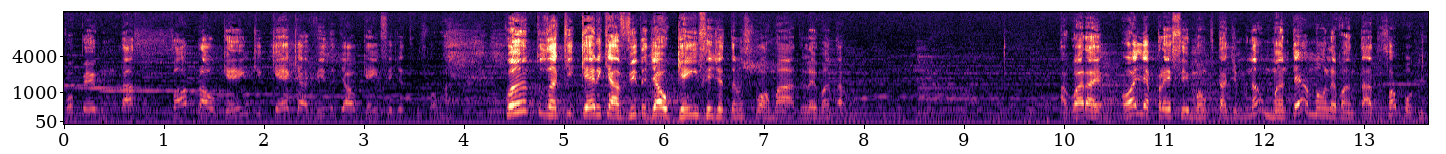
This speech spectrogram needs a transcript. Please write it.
Vou perguntar só para alguém que quer que a vida de alguém seja transformada. Quantos aqui querem que a vida de alguém seja transformada? Levanta a mão. Agora, olha para esse irmão que está de. Não, mantém a mão levantada só um pouquinho.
